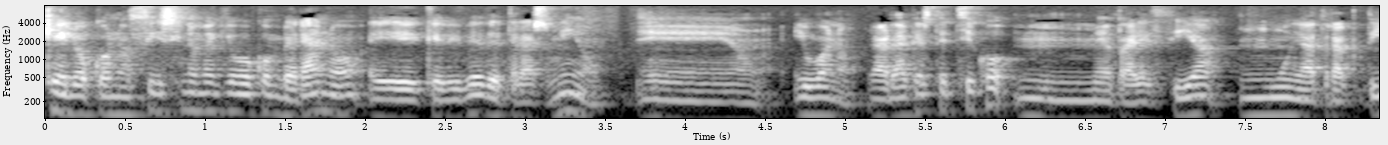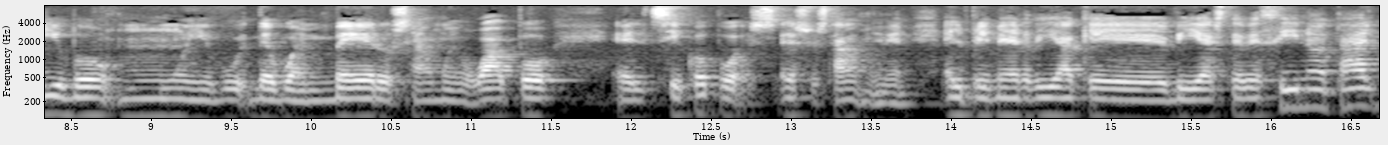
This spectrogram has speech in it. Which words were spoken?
que lo conocí, si no me equivoco, en verano, eh, que vive detrás mío. Eh, y bueno, la verdad que este chico mm, me parecía muy atractivo, muy de buen ver, o sea, muy guapo. El chico, pues eso, estaba muy bien. El primer día que vi a este vecino, tal,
